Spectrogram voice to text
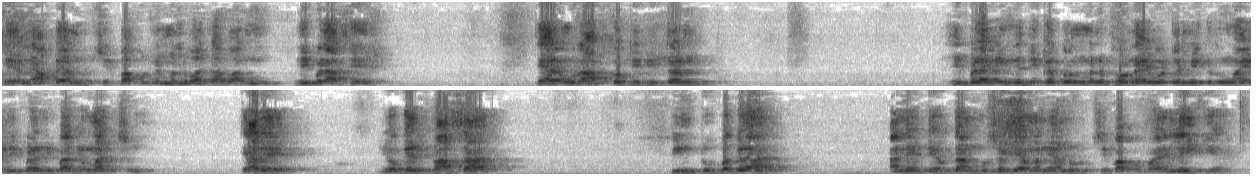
છે, અને આપણે અનુરસિંહ બાપુને મળવા જવાનું, રીબડા છે. ત્યારે હું રાજકોટથી રિટર્ન રીબડાની નજીક હતો મને ફોન આવ્યો એટલે મેં કીધું હું અહીં રીબડાની બાજુમાં જ છું. ત્યારે યોગેશ ભાષા, પિન્ટુ બગડા અને દેવદાન મુસળિયા મને અનુરસિંહ બાપુ પાસે લઈ ગયા.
